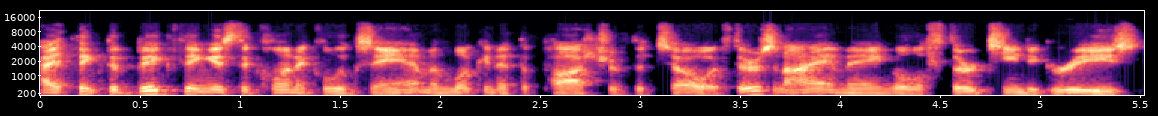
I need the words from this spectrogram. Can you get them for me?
I think the big thing is the clinical exam and looking at the posture of the toe. If there's an IM angle of 13 degrees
